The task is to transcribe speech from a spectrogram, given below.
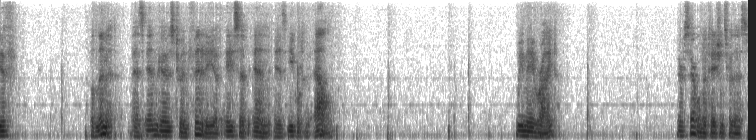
if the limit as n goes to infinity of a sub n is equal to L, we may write, there are several notations for this.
